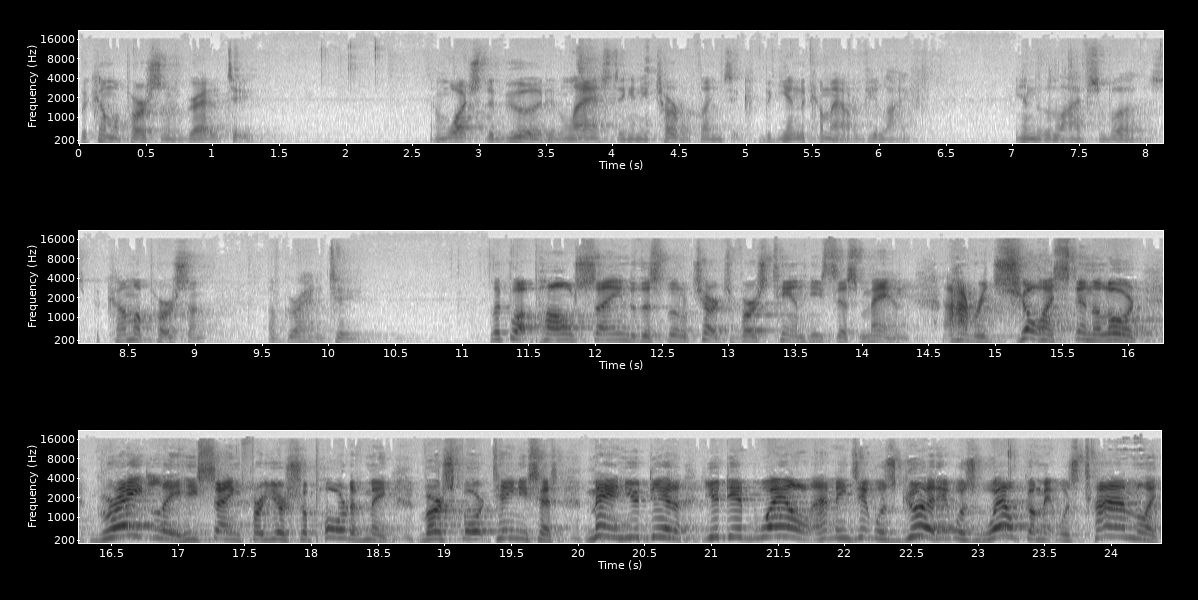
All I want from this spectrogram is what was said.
become a person of gratitude. And watch the good and lasting and eternal things that begin to come out of your life into the lives of others. Become a person of gratitude. Look what Paul's saying to this little church. Verse 10, he says, Man, I rejoiced in the Lord greatly, he's saying, for your support of me. Verse 14, he says, Man, you did, you did well. That means it was good, it was welcome, it was timely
